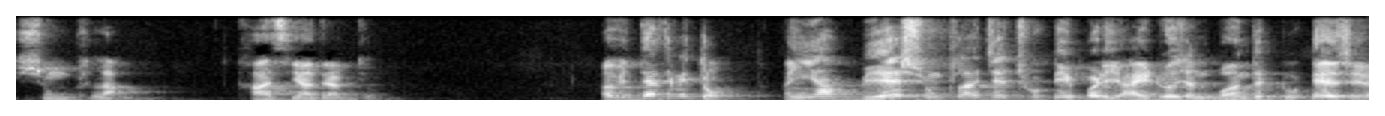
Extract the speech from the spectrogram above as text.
શૃંખલા. ખાસ યાદ રાખજો. હવે વિદ્યાર્થી મિત્રો, અહીંયા બે શૃંખલા જે છૂટી પડી, હાઇડ્રોજન બંધ તૂટે છે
